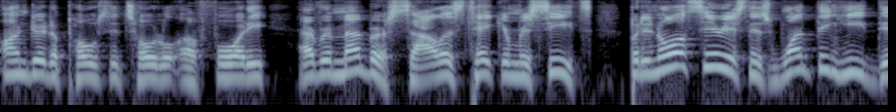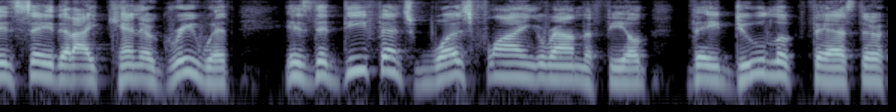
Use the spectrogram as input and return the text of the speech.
under the posted total of 40. And remember, Saleh's taking receipts. But in all seriousness, one thing he did say that I can agree with is the defense was flying around the field. They do look faster.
